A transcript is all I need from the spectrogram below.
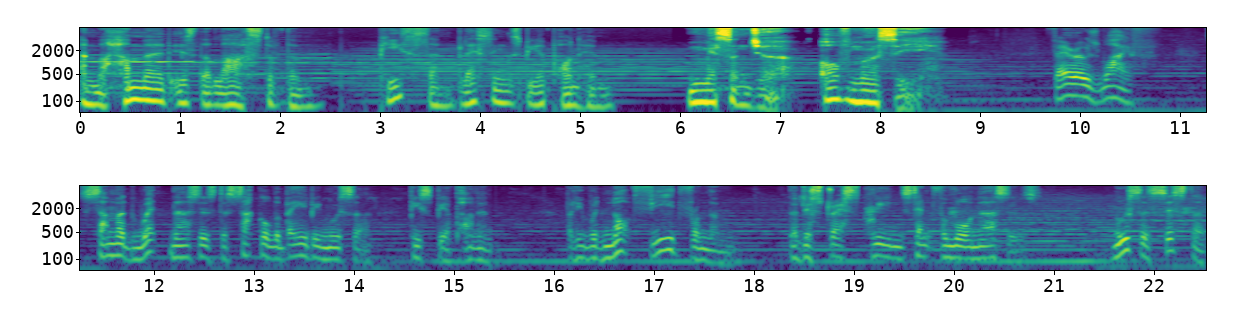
and Muhammad is the last of them. Peace and blessings be upon him. Messenger of Mercy. Pharaoh's wife summoned wet nurses to suckle the baby Musa, peace be upon him. But he would not feed from them. The distressed queen sent for more nurses. Musa's sister,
